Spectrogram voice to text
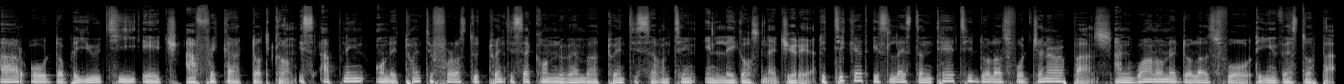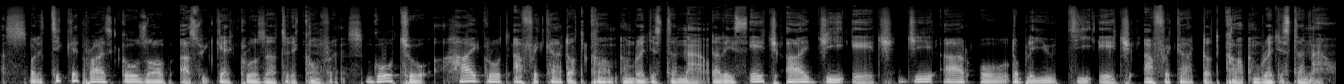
R O W T H Africa.com. It's happening on the 21st to 22nd November 2017 in Lagos, Nigeria. The ticket is less than $30 for general pass and $100 for the investor pass. But the ticket price goes up as we get closer to the conference. Go to highgrowthafrica.com and register now. That is H I G H G R O W T H Africa.com and register now.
